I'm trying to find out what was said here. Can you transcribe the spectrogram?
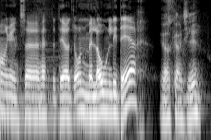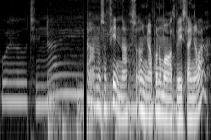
har jeg en som heter Dear John med Lonely Dare. Ja, kanskje det. Kan han også finne sanger på normalt vis lenger, da?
